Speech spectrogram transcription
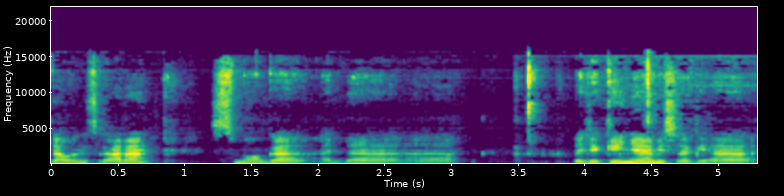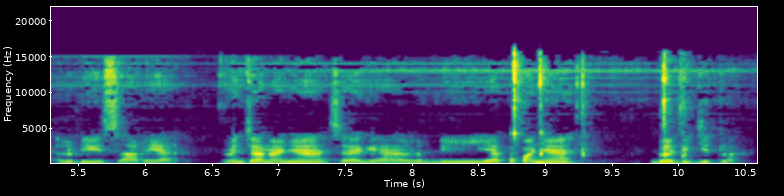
tahun sekarang. Semoga ada rezekinya bisa GA lebih besar ya rencananya saya GA lebih ya pokoknya dua digit lah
